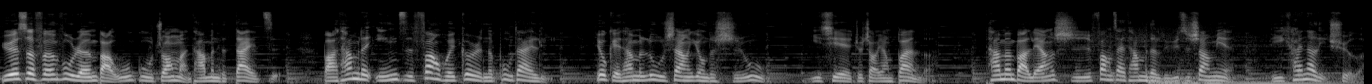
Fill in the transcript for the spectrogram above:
约瑟吩咐人把五谷装满他们的袋子，把他们的银子放回个人的布袋里，又给他们路上用的食物，一切就照样办了。他们把粮食放在他们的驴子上面，离开那里去了。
